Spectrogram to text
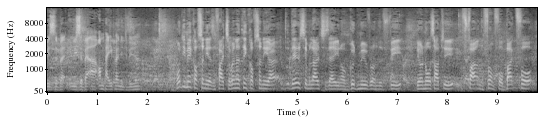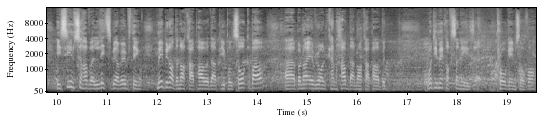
is the be- who's the better on paper in the division. What do you make of Sunny as a fighter? When I think of Sunny, there are similarities there. You know, good mover on the feet. You know, knows how to fight on the front foot, back foot. He seems to have a little bit of everything. Maybe not the knockout power that people talk about, uh, but not everyone can have that knockout power. But what do you make of Sunny's uh, pro game so far?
